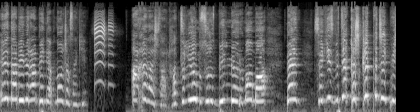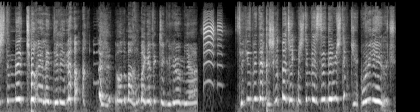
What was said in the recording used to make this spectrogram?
Evet abi Emirhan Penny yap ne olacak sanki? Arkadaşlar hatırlıyor musunuz bilmiyorum ama ben 8 bite kışkırtma çekmiştim ve çok eğlenceliydi. Oğlum aklıma geldikçe gülüyorum ya. 8 bite kışkırtma çekmiştim ve size demiştim ki bu videoya 3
